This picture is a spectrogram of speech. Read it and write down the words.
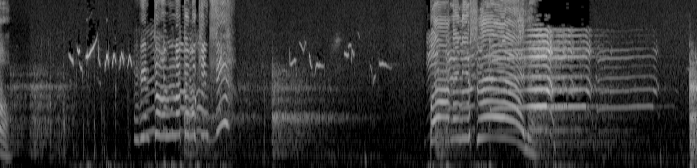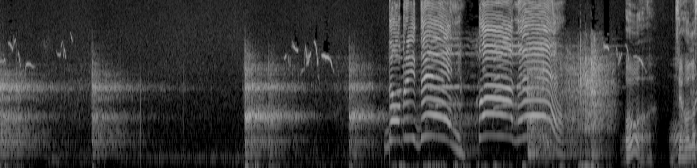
Чудово! Він там на тому кінці? Пане Мішель! Добрий день! Пане! О, це голос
